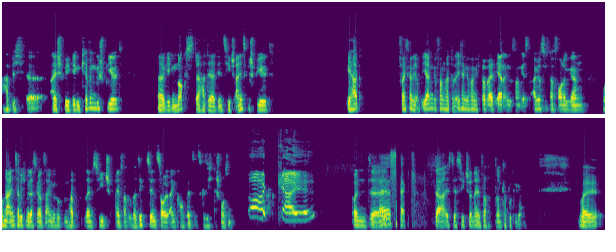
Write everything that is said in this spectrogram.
habe ich äh, ein Spiel gegen Kevin gespielt, äh, gegen Nox, da hat er den Siege 1 gespielt. Er hat, ich weiß gar nicht, ob er angefangen hat oder ich angefangen, ich glaube, er hat er angefangen, er ist aggressiv nach vorne gegangen. Ohne eins habe ich mir das Ganze angeguckt und habe seinem Siege einfach über 17 Zoll ein Conquest ins Gesicht geschmissen. Oh, geil! Und äh, Respekt. da ist der Seed schon einfach dran kaputt gegangen. Weil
